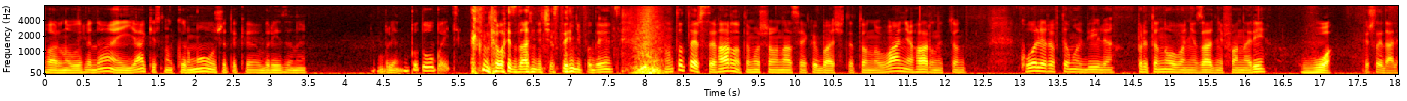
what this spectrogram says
гарно виглядає і якісно, кермо вже таке обрізане. Блін, подобається. Давай з задньої частині подивимось. Ну тут теж все гарно, тому що у нас, як ви бачите, тонування, гарний тон... колір автомобіля, притоновані задні фонарі. Во! Пішли далі.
